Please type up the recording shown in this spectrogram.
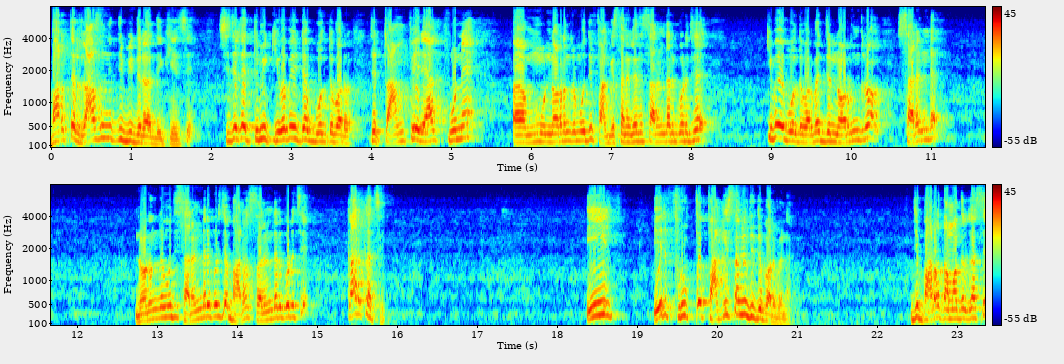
ভারতের রাজনীতিবিদরা দেখিয়েছে। সে জায়গায় তুমি কীভাবে এটা বলতে পারো যে ট্রাম্পের এক ফোনে নরেন্দ্র মোদী পাকিস্তানের কাছে সারেন্ডার করেছে? কীভাবে বলতে পারবে যে নরেন্দ্র সারেন্ডার নরেন্দ্র মোদী সারেন্ডার করেছে, ভারত সারেন্ডার করেছে, কার কাছে? এর এর প্রুফ তো পাকিস্তানও দিতে পারবে না। যে ভারত আমাদের কাছে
